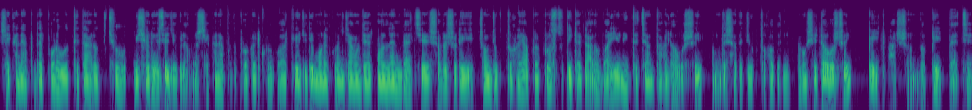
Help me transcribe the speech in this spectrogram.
সেখানে আপনাদের পরবর্তীতে আরও কিছু বিষয় রয়েছে যেগুলো আমরা সেখানে আপনাদের প্রোভাইড করব। আর কেউ যদি মনে করেন যে আমাদের অনলাইন ব্যাচে সরাসরি সংযুক্ত হয়ে আপনার প্রস্তুতিটাকে আরও বাড়িয়ে নিতে চান, তাহলে অবশ্যই আমাদের সাথে যুক্ত হবেন। এবং সেটা অবশ্যই পেইড ভার্সন বা পেইড ব্যাচে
